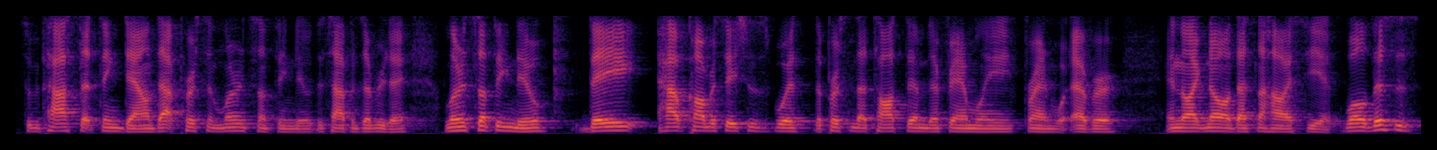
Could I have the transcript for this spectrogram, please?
So we pass that thing down. That person learns something new. This happens every day. Learns something new. They have conversations with the person that taught them, their family, friend, whatever. And they're like, no, that's not how I see it. Well, this is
